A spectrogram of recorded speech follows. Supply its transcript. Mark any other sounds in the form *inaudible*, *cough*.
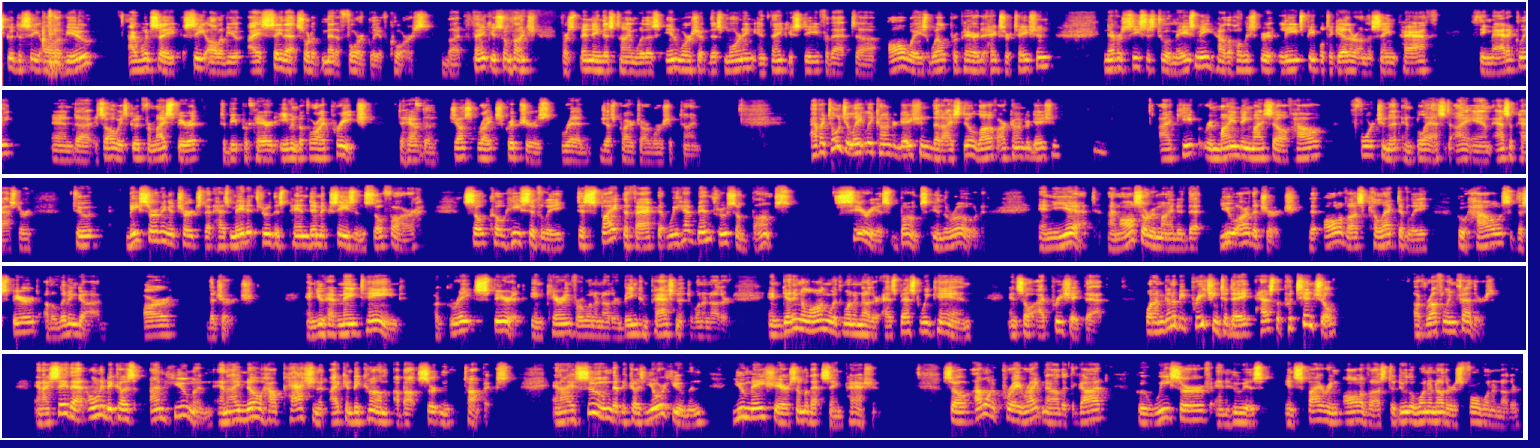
It's good to see all of you. I would say see all of you. I say that sort of metaphorically, of course, but thank you so *laughs* much for spending this time with us in worship this morning. And thank you, Steve, for that uh, always well prepared exhortation. Never ceases to amaze me how the Holy Spirit leads people together on the same path thematically. And uh, it's always good for my spirit to be prepared even before I preach to have the just right scriptures read just prior to our worship time. Have I told you lately, congregation, that I still love our congregation? Hmm. I keep reminding myself how fortunate and blessed I am as a pastor to be serving a church that has made it through this pandemic season so far so cohesively, despite the fact that we have been through some bumps, serious bumps in the road. And yet, I'm also reminded that you are the church, that all of us collectively who house the Spirit of a living God are the church. And you have maintained a great spirit in caring for one another, being compassionate to one another, and getting along with one another as best we can. And so I appreciate that. What I'm going to be preaching today has the potential of ruffling feathers. And I say that only because I'm human and I know how passionate I can become about certain topics. And I assume that because you're human, you may share some of that same passion. So I want to pray right now that the God who we serve and who is inspiring all of us to do the one another's for one another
